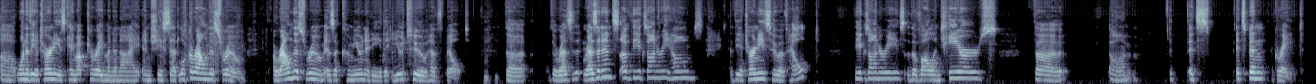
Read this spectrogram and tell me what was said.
uh, one of the attorneys came up to Raymond and I, and she said, "Look around this room. Around this room is a community that you two have built. Mhm. The the res- residents of the Exoneree homes, the attorneys who have helped the exonerees, the volunteers, the um, it's it's been great.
